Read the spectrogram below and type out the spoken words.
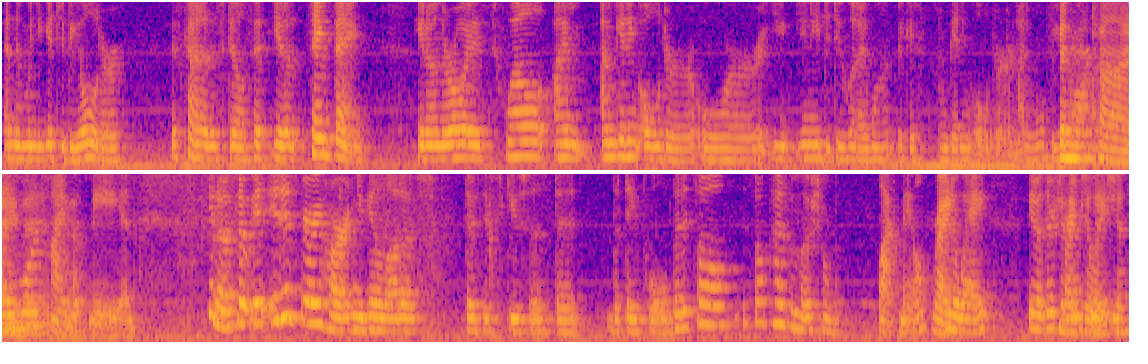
And then when you get to be older, it's kind of the still fit, you know, same thing. You know, and they're always, well, I'm I'm getting older, or you, you need to do what I want because I'm getting older and I won't be Spend more time spend more and- time yeah. with me, and you know, so it, it is very hard, and you get a lot of those excuses that that they pull, but it's all it's all kind of emotional blackmail Right. in a way. You know, they're trying to Manipulation.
